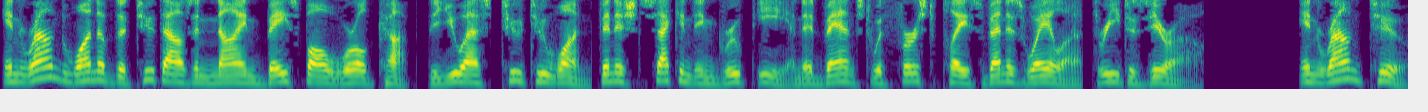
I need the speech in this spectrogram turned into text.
In round 1 of the 2009 Baseball World Cup, the US 2 finished second in Group E and advanced with first place Venezuela 3 -0. In round 2,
